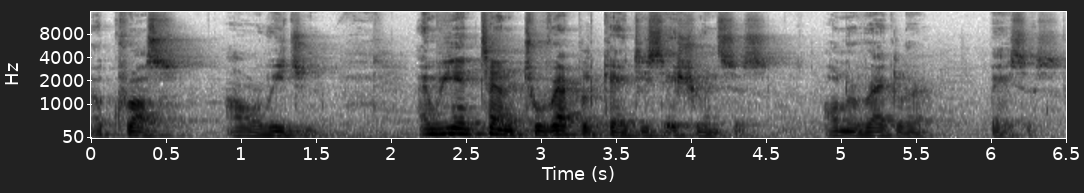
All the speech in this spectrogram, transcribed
across our region. And we intend to replicate these issuances on a regular basis.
